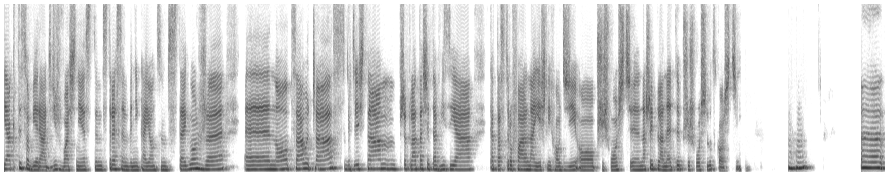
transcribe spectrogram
jak ty sobie radzisz właśnie z tym stresem wynikającym z tego, że E, no, cały czas gdzieś tam przeplata się ta wizja katastrofalna, jeśli chodzi o przyszłość e, naszej planety, przyszłość ludzkości. Mhm. E,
